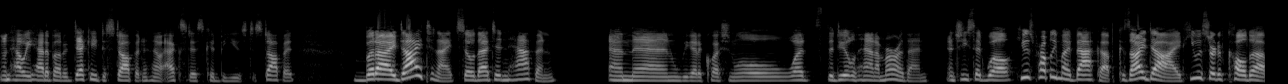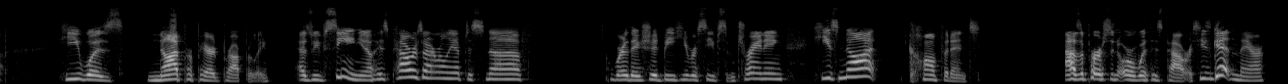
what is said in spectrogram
And how he had about a decade to stop it and how Exodus could be used to stop it. But I died tonight, so that didn't happen. And then we got a question, well, what's the deal with Hannah Hanamura then? And she said, well, he was probably my backup because I died. He was sort of called up. He was not prepared properly. As we've seen, you know, his powers aren't really up to snuff where they should be. He received some training. He's not confident as a person or with his powers. He's getting there,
